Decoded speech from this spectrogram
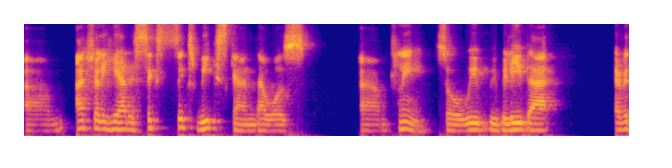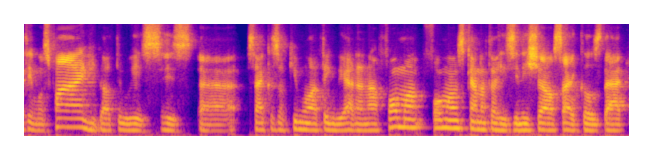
Um, actually, he had a six six week scan that was um, clean. So we we believe that everything was fine. He got through his his uh, cycles of chemo. I think we had enough four month four months kind of his initial cycles that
